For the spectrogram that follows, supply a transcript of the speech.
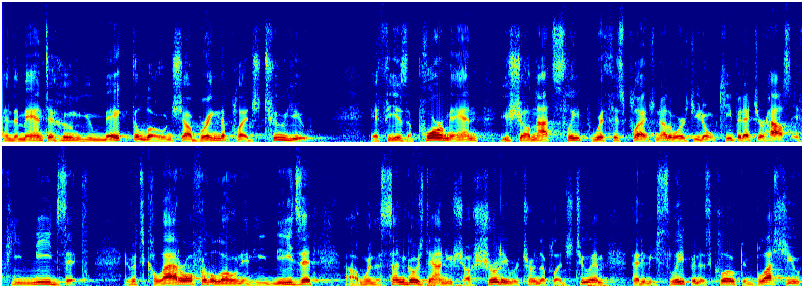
and the man to whom you make the loan shall bring the pledge to you. If he is a poor man, you shall not sleep with his pledge. In other words, you don't keep it at your house if he needs it. If it's collateral for the loan and he needs it, uh, when the sun goes down, you shall surely return the pledge to him, that he may sleep in his cloak and bless you,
